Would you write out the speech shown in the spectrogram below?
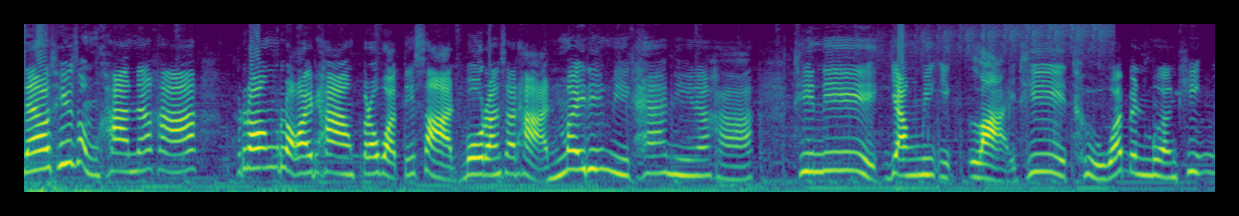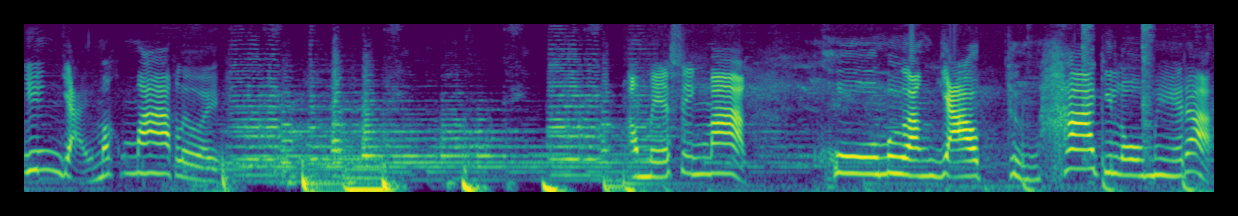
แล้วที่สำคัญนะคะ ร่องรอยทางประวัติศาสตร์ โบราณสถานไม่ได้มีแค่นี้นะคะ ที่นี่ยังมีอีกหลายที่ถือว่าเป็นเมืองที่ยิ่งใหญ่มาก ๆ เลย Amazing มาก คูเมืองยาวถึง 5 กิโลเมตรอะ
